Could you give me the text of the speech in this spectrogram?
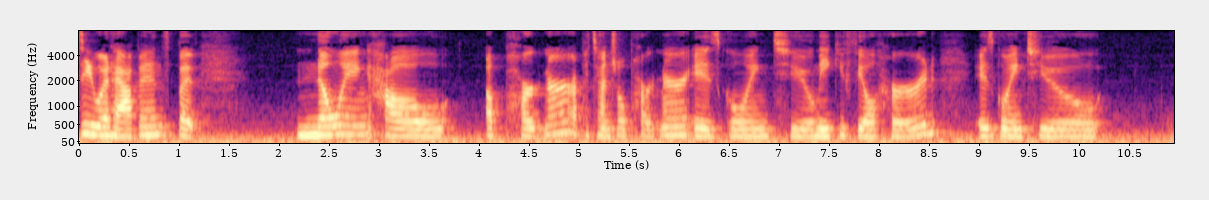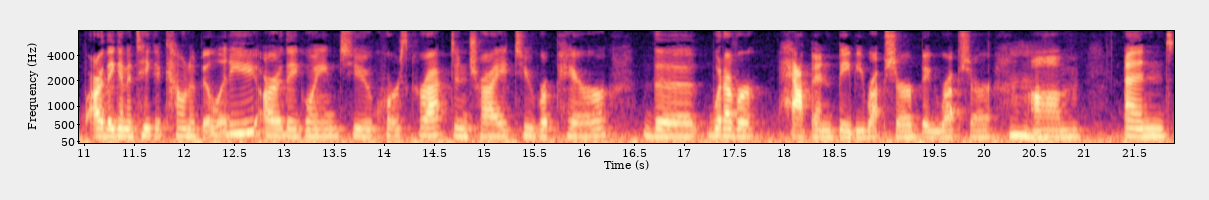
see what happens, but knowing how a partner, a potential partner, is going to make you feel heard, is going to are they going to take accountability? Are they going to course correct and try to repair the whatever happened, baby rupture, big rupture, um, and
